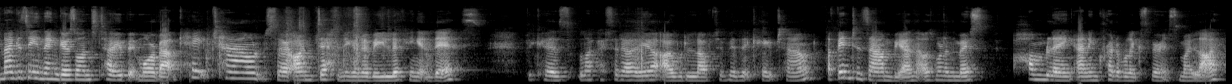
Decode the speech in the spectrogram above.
magazine then goes on to tell you a bit more about Cape Town, so I'm definitely going to be looking at this because like I said earlier, I would love to visit Cape Town. I've been to Zambia and that was one of the most humbling and incredible experiences of my life.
